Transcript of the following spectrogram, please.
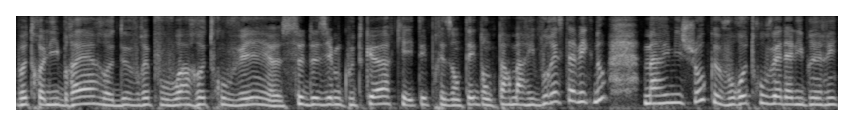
Votre libraire devrait pouvoir retrouver euh, ce deuxième coup de cœur qui a été présenté donc par Marie. Vous restez avec nous, Marie Michaud, que vous retrouvez à la librairie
